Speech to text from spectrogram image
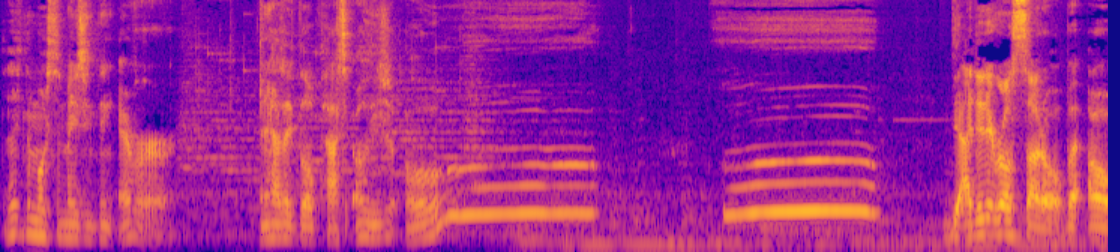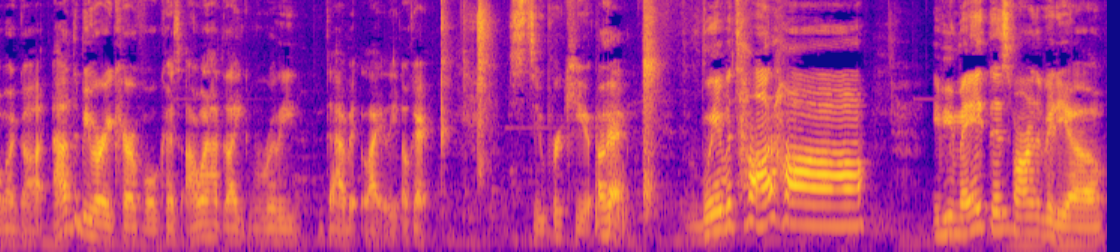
That's like the most amazing thing ever. And it has like little plastic. Oh, these are. Oh. Ooh. Yeah, I did it real subtle, but oh my god. I have to be very careful because I would have to like really dab it lightly. Okay. Super cute. Okay. Louis Vuitton haul. If you made it this far in the video,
